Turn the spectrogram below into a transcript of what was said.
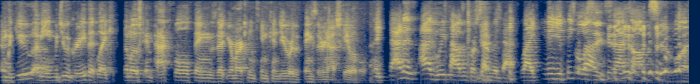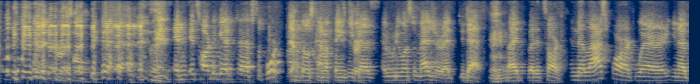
And would you, I mean, would you agree that like the most impactful things that your marketing team can do are the things that are not scalable? Like that is, I agree thousand percent yeah. with that. Like, you know, you think about the exact opposite of what and it's hard to get uh, support yeah. on those kind of things because sure. everybody wants to measure it to death, mm-hmm. right? But it's hard. And the last part where, you know,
